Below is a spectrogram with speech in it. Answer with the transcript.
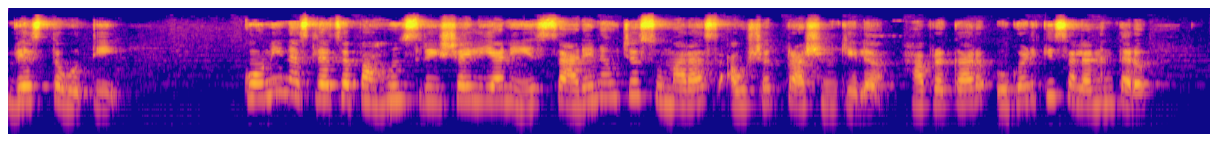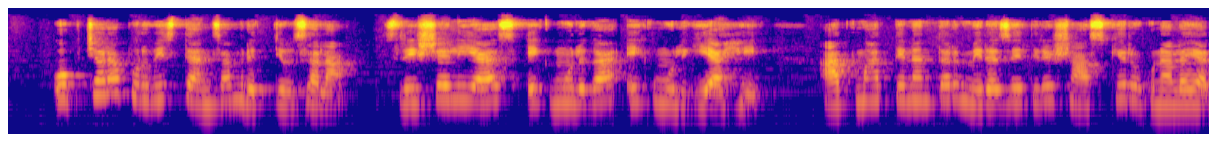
व्यस्त होती. कोणी नसल्याचं पाहून श्रीशैल यांनी साडेनऊच्या सुमारास औषध प्राशन केलं. हा प्रकार उघडकीस आल्यानंतर उपचारापूर्वीच त्यांचा मृत्यू झाला. श्रीशैल यास एक मुलगा एक मुलगी आहे. आत्महत्येनंतर मिरज येथील शासकीय रुग्णालयात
